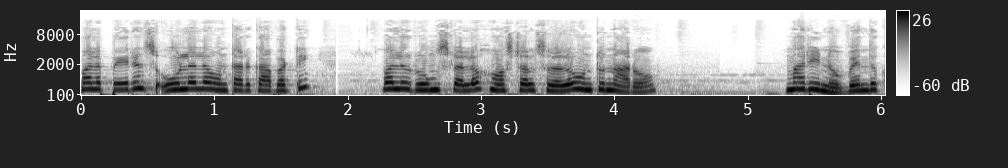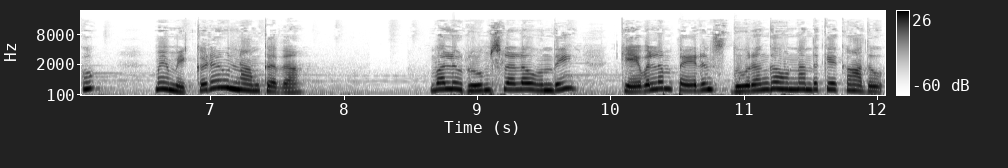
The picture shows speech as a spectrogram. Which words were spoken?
వాళ్ళ పేరెంట్స్ ఊళ్ళలో ఉంటారు కాబట్టి వాళ్ళు రూమ్స్లలో హాస్టల్స్లలో ఉంటున్నారు. మరి నువ్వెందుకు? మేము ఇక్కడే ఉన్నాం కదా. వాళ్ళు రూమ్స్లలో ఉంది కేవలం పేరెంట్స్ దూరంగా ఉన్నందుకే కాదు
